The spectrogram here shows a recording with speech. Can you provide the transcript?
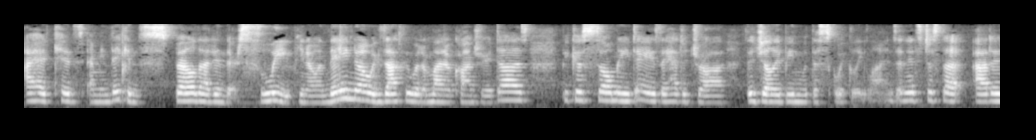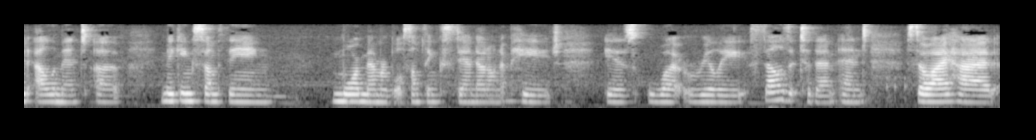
I had kids, I mean, they can spell that in their sleep, you know, and they know exactly what a mitochondria does because so many days they had to draw the jelly bean with the squiggly lines. And it's just that added element of making something more memorable, something stand out on a page is what really sells it to them. And so I had,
